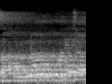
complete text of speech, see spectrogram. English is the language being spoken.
Salam.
